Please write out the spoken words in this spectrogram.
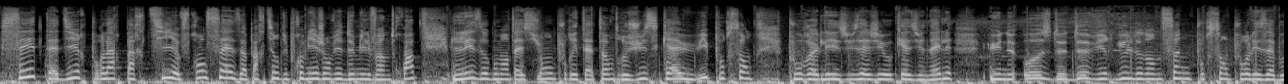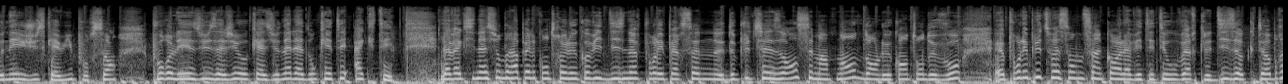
c'est-à-dire pour la partie française. À partir du 1er janvier 2023, les augmentations pourraient atteindre jusqu'à 8% pour les usagers occasionnels, une hausse de 2,95% pour les abonnés et jusqu'à 8% pour les usagers occasionnels a donc été actée. La vaccination de rappel contre le Covid-19 pour les personnes de plus de 16 ans, c'est maintenant dans le canton de Vaud. Pour les plus de 65 ans, elle avait été ouverte le 10 octobre.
